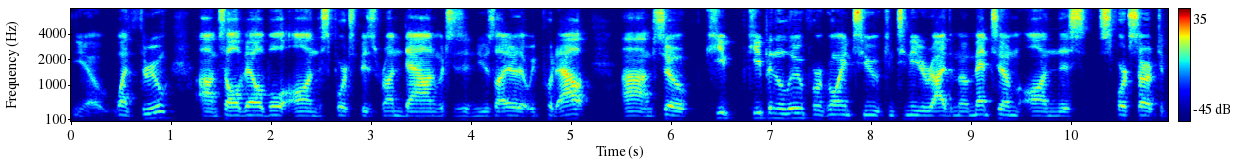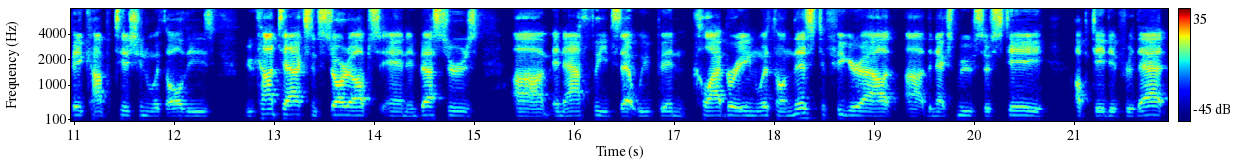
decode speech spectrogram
you know went through, um, it's all available on the Sports Biz Rundown, which is a newsletter that we put out. Um, so keep keep in the loop. We're going to continue to ride the momentum on this sports startup debate competition with all these new contacts and startups and investors um, and athletes that we've been collaborating with on this to figure out uh, the next move. So stay updated for that.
